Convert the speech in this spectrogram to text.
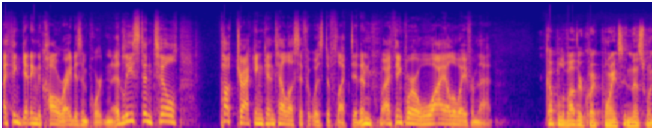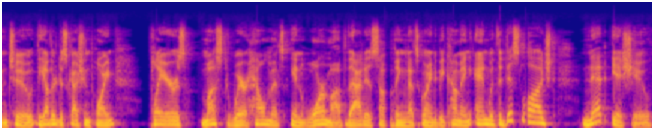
I think getting the call right is important, at least until puck tracking can tell us if it was deflected. And I think we're a while away from that. A couple of other quick points in this one, too. The other discussion point players must wear helmets in warm up. That is something that's going to be coming. And with the dislodged net issue,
